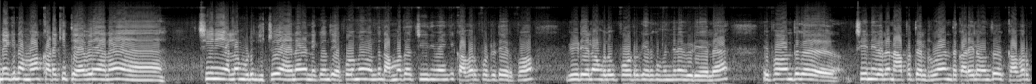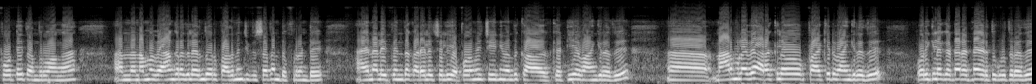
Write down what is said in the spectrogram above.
இன்றைக்கி நம்ம கடைக்கு தேவையான சீனி எல்லாம் முடிஞ்சிட்டு அதனால் இன்றைக்கி வந்து எப்போவுமே வந்து நம்ம தான் சீனி வாங்கி கவர் போட்டுகிட்டே இருப்போம். வீடியோலாம் உங்களுக்கு போட்டிருக்கேன் இதுக்கு முந்தின வீடியோவில் இப்போ வந்து சீனி விலை நாற்பத்தேழு ரூபா இந்த கடையில் வந்து கவர் போட்டே தந்துருவாங்க. அந்த நம்ம வாங்குறதுலேருந்து ஒரு பதினஞ்சு பைசா தான் டிஃப்ரெண்ட்டு அதனால் இப்போ இந்த கடையில் சொல்லி எப்போவுமே சீனி வந்து க கட்டியே வாங்கிறது. நார்மலாகவே அரை கிலோ பாக்கெட் வாங்கிறது. ஒரு கிலோ கேட்டால் ரெண்டாக எடுத்து கொடுத்துறது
